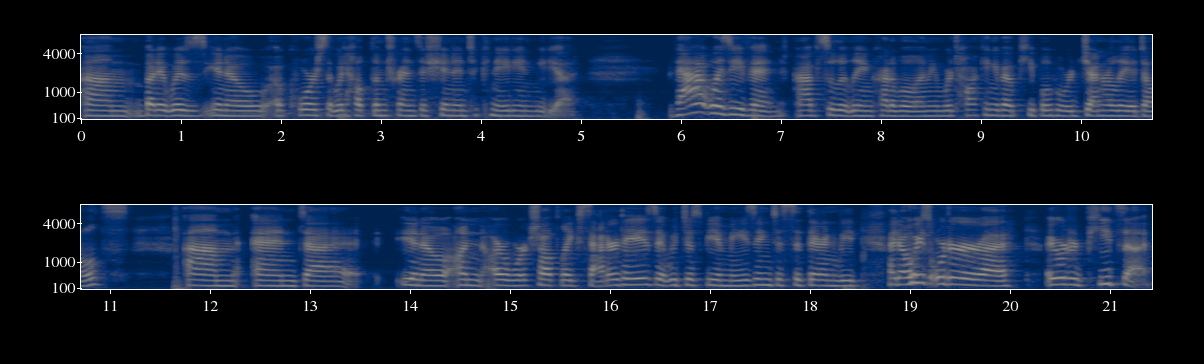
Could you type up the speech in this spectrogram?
um, but it was, you know, a course that would help them transition into Canadian media. That was even absolutely incredible. I mean, we're talking about people who are generally adults. Um, and, uh, you know, on our workshop like Saturdays, it would just be amazing to sit there and we'd, I'd always order, uh, I ordered pizza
